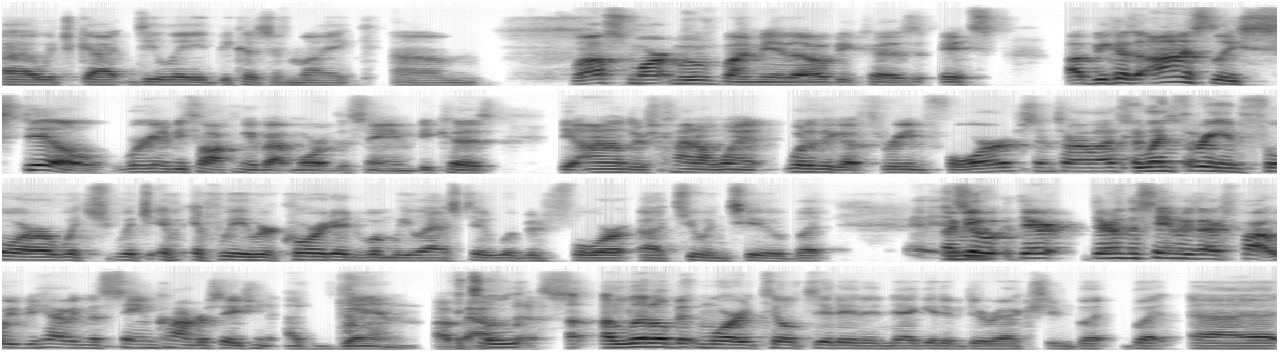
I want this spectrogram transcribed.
uh, which got delayed because of Mike. Um, Well, smart move by me though, because it's uh, because honestly, still we're going to be talking about more of the same because the Islanders kind of went. What did they go three and four since our last? It went three and four, which which if, if we recorded when we last did would have been four, uh, two and two. But I so they're they're in the same exact spot. We'd be having the same conversation again it's about a, this. a little bit more tilted in a negative direction. But but uh,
